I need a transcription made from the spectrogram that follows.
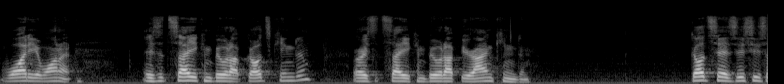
why do you want it? Is it so you can build up God's kingdom, or is it so you can build up your own kingdom? God says this is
